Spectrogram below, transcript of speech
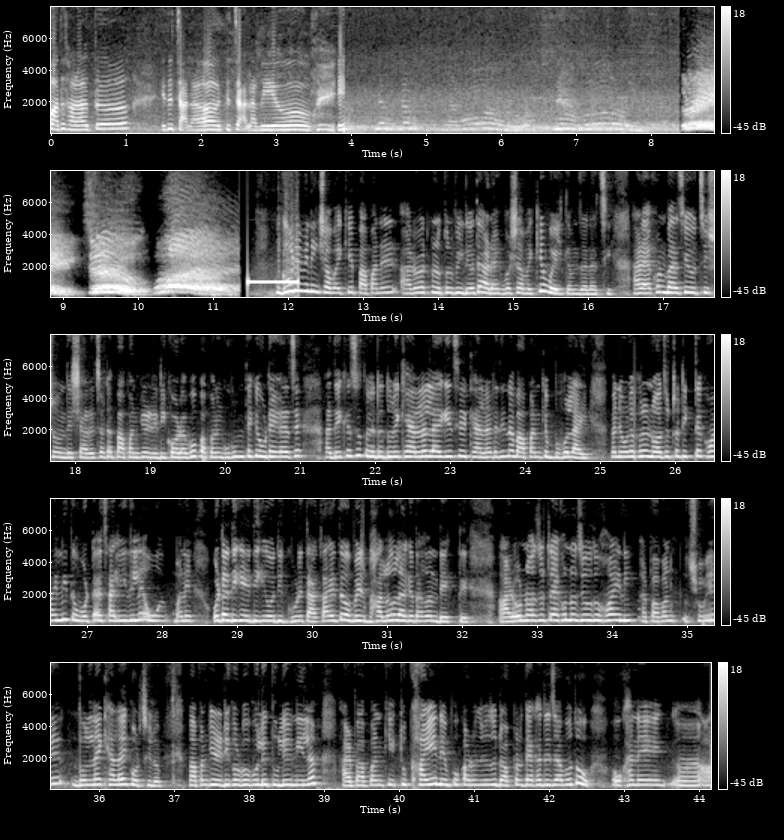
পাতা ছাড়া তো একটু चाला একটু চালাবে ও এই গুড ইভিনিং সবাইকে পাপানের আরও একটা নতুন ভিডিওতে আরও একবার সবাইকে ওয়েলকাম জানাচ্ছি। আর এখন বাজে হচ্ছে সন্ধ্যে সাড়ে ছটা, পাপানকে রেডি করাবো। পাপান ঘুম থেকে উঠে গেছে। আর দেখেছ তো, এটা দূরে খেলনা লাগিয়েছি। ওই খেলনাটা দিয়ে না পাপানকে ভোলাই। মানে ওর ওখানে নজরটা ঠিকঠাক হয়নি, তো ওটা চালিয়ে দিলে ও মানে ওটার দিকে এদিকে ওদিক ঘুরে তাকায় তো বেশ ভালোও লাগে তখন দেখতে। আর ওর নজরটা এখনও যেহেতু হয়নি, আর পাপান শুয়ে দোলনায় খেলাই করছিল। পাপানকে রেডি করব বলে তুলে নিলাম। আর পাপানকে একটু খাইয়ে নেব, কারণ যেহেতু ডক্টর দেখাতে যাব তো ওখানে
